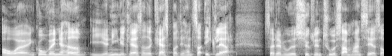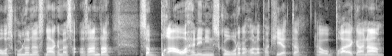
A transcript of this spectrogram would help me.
Og uh, en god ven, jeg havde i øh, 9. Klasse, der hedder Kasper, det har han så ikke lært. Så da vi er ude at cykle en tur sammen, han ser sig over skuldrene og snakker med os andre, så brager han ind i en skoter, der holder parkeret der, og brækker en arm.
